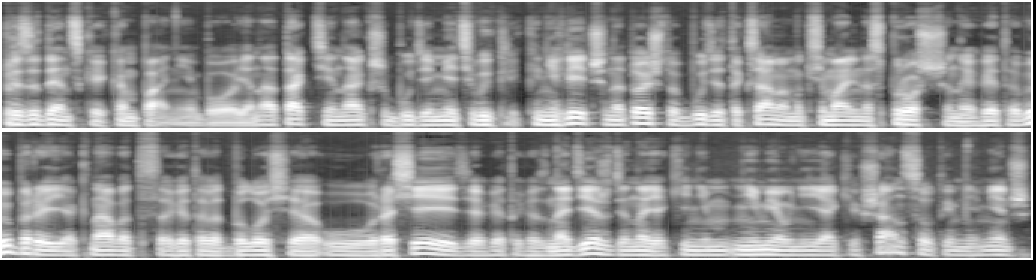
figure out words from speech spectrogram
прэзідэнцкай кампаніі бо яна так ці інакш будзе мець выклік нягледзячы на тое што будзе таксама максімальна спрошчаны гэта выбары як нават гэта адбылося у рассеі дзе гэтага з надзеждзена які не, не меў ніякіх шансаў тым не менш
